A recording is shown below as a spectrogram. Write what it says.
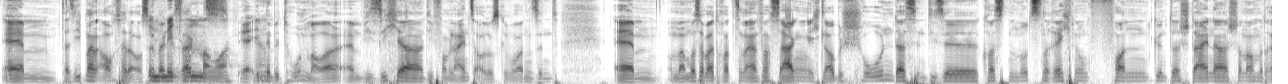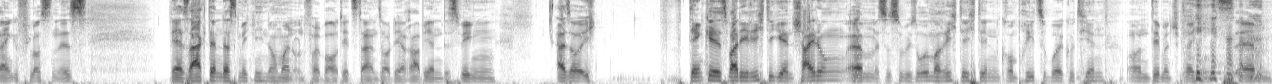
Ähm, da sieht man auch, das hat er auch selber in gesagt, ja, in ja. der Betonmauer, ähm, wie sicher die Formel 1 Autos geworden sind. Ähm, und man muss aber trotzdem einfach sagen, ich glaube schon, dass in diese Kosten-Nutzen-Rechnung von Günther Steiner schon noch mit reingeflossen ist. Wer sagt denn, dass Mick nicht nochmal einen Unfall baut jetzt da in Saudi-Arabien? Deswegen, also ich denke, es war die richtige Entscheidung. Ähm, es ist sowieso immer richtig, den Grand Prix zu boykottieren und dementsprechend ähm,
